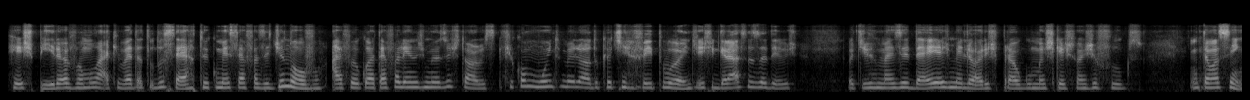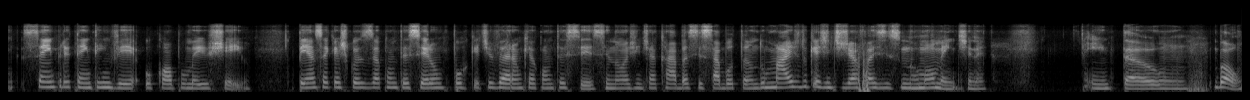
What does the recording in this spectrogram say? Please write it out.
respira, vamos lá que vai dar tudo certo. E comecei a fazer de novo. Aí foi o que eu até falei nos meus stories. Ficou muito melhor do que eu tinha feito antes, graças a Deus eu tive mais ideias melhores para algumas questões de fluxo. Então, assim, sempre tentem ver o copo meio cheio. Pensa que as coisas aconteceram porque tiveram que acontecer, senão a gente acaba se sabotando mais do que a gente já faz isso normalmente, né? Então, bom,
